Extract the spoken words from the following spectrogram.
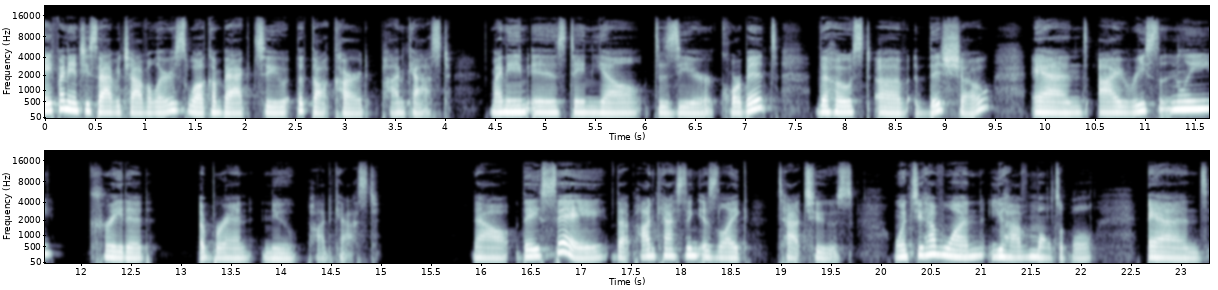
Hey, financially savvy travelers, welcome back to the Thought Card podcast. My name is Danielle Desir Corbett, the host of this show, and I recently created a brand new podcast. Now, they say that podcasting is like tattoos. Once you have one, you have multiple, and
